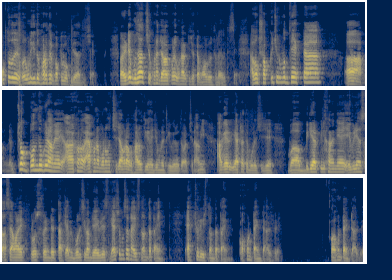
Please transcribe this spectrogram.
বক্তব্য উনি কিন্তু ভারতের পক্ষে বক্তৃতা দিচ্ছে। কারণ এটা বোঝা যাচ্ছে ওখানে যাওয়ার পরে ওনার কিছু একটা মনোযোগ চলে যেতেছে এবং সবকিছুর মধ্যে একটা চোখ বন্ধ করে আমি এখনও এখনও মনে হচ্ছে যে আমরা ভারতীয় হেজমনি থেকে বেরোতে পারছি না। আমি আগের ইয়াটাতে বলেছি যে বিডিআর পিলখানা নিয়ে এভিডেন্স আছে, আমার এক ক্লোজ ফ্রেন্ডের তাকে আমি বলেছিলাম যে এভিডেন্স নিয়ে আসে, বলছে না it's not the time actually it's not the time কখন টাইমটা আসবে? কখন টাইমটা আসবে?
